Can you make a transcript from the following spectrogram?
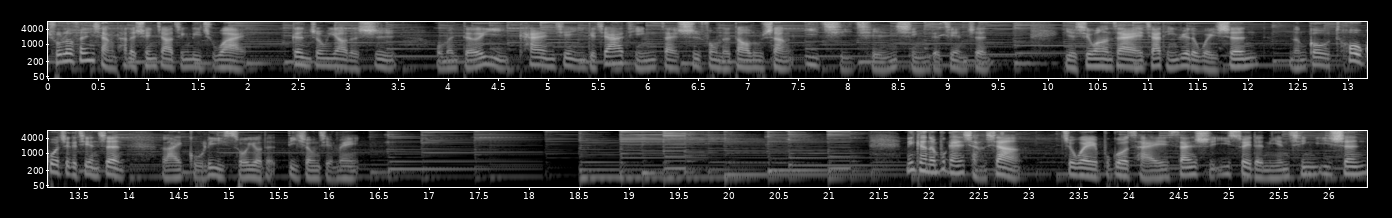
除了分享他的宣教经历之外，更重要的是，我们得以看见一个家庭在侍奉的道路上一起前行的见证。也希望在家庭月的尾声，能够透过这个见证来鼓励所有的弟兄姐妹。你可能不敢想象，这位不过才三十一岁的年轻医生，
